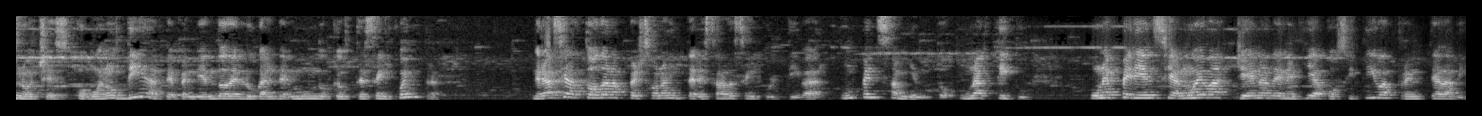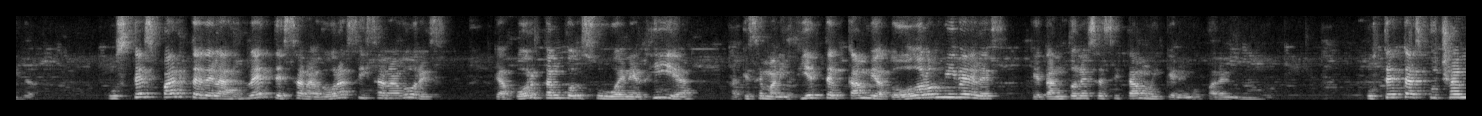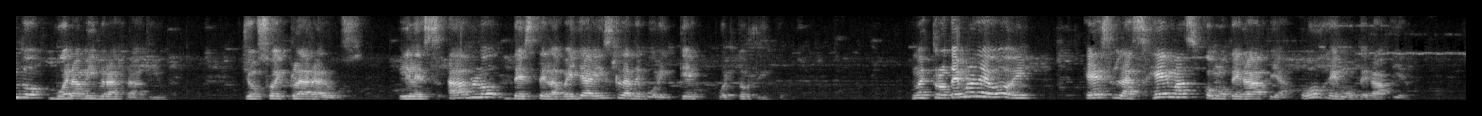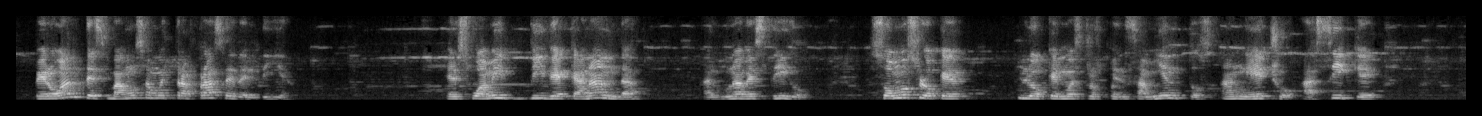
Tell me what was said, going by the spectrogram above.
Noches o buenos días, dependiendo del lugar del mundo que usted se encuentra. Gracias a todas las personas interesadas en cultivar un pensamiento, una actitud, una experiencia nueva llena de energía positiva frente a la vida. Usted es parte de la red de sanadoras y sanadores que aportan con su energía a que se manifieste el cambio a todos los niveles que tanto necesitamos y queremos para el mundo. Usted está escuchando Buena Vibra Radio. Yo soy Clara Luz y les hablo desde la bella isla de Boriqué, Puerto Rico. Nuestro tema de hoy es las gemas como terapia o gemoterapia. Pero antes vamos a nuestra frase del día. El Swami Vivekananda alguna vez dijo, somos lo que, lo que nuestros pensamientos han hecho, así que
